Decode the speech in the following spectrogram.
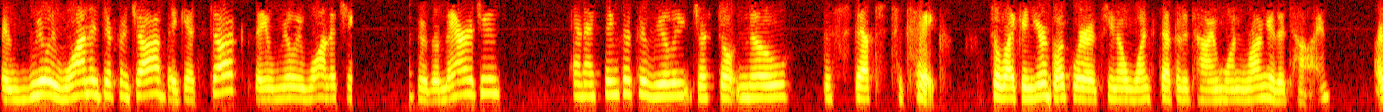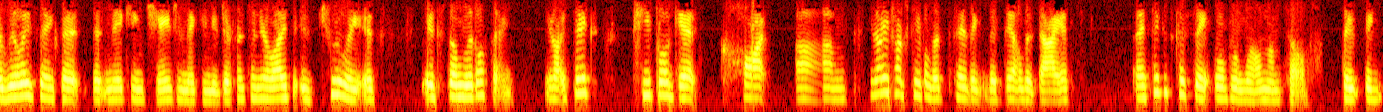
they really want a different job. They get stuck. They really want to change their marriages and I think that they really just don't know the steps to take. So like in your book where it's, you know, one step at a time, one rung at a time, I really think that, that making change and making a difference in your life is truly, it's, it's the little things. You know, I think people get caught, um, you know, you talk to people that say they, they failed at diets, and I think it's because they overwhelm themselves. They, they,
